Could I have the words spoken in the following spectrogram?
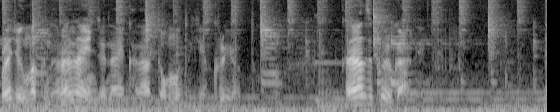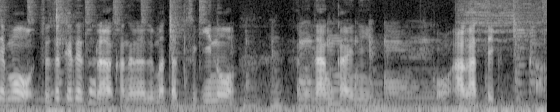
これ以上うまくならないんじゃないかなと思う時が来るよと。必ず来るからねって。でも続けてたら必ずまた次のあの段階にこう上がっていくっていうか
